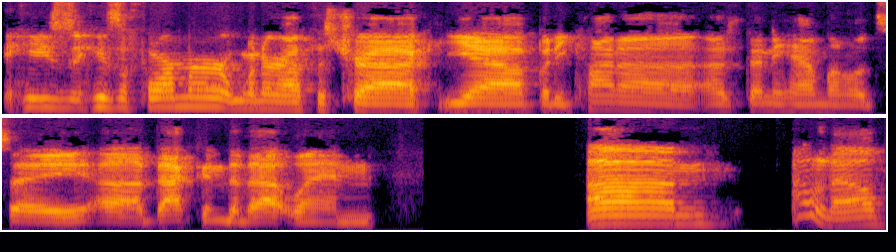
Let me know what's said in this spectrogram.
He's he's a former winner at this track, yeah, but he kind of, as Denny Hamlin would say, uh, backed into that win um, I don't know.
